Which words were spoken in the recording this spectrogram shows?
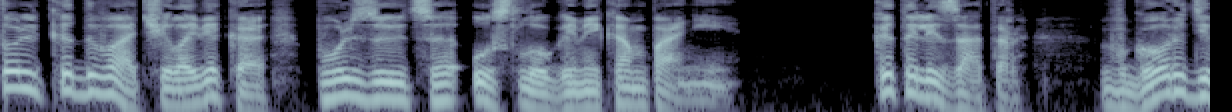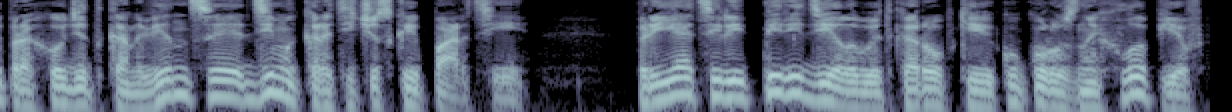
Только два человека пользуются услугами компании. Катализатор. В городе проходит конвенция Демократической партии. Приятели переделывают коробки кукурузных хлопьев,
